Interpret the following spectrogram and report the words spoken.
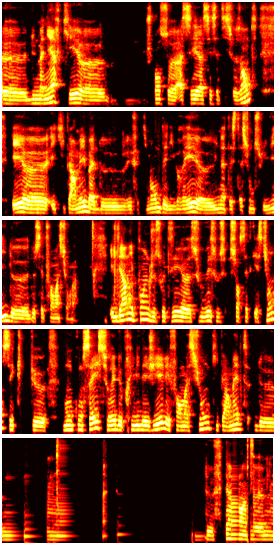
euh, d'une manière qui est, je pense, assez, assez satisfaisante et, qui permet bah, de, effectivement, délivrer une attestation de suivi de, cette formation-là. Et le dernier point que je souhaitais soulever sur cette question, c'est que mon conseil serait de privilégier les formations qui permettent de de faire euh,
